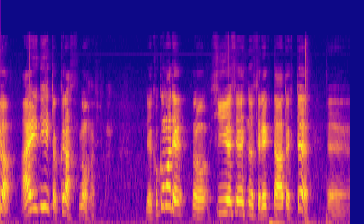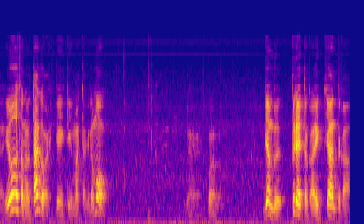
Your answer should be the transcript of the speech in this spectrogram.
は ID とクラスのお話します。で、ここまでその CSS のセレクターとして、えー、要素のタグを指定してきましたけども、えー、この全部プレとか H1 とか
